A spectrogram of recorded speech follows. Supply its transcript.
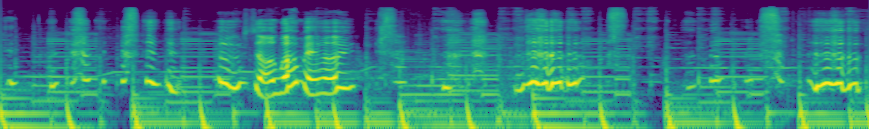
Sợ quá mẹ ơi. Ha ha ha.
